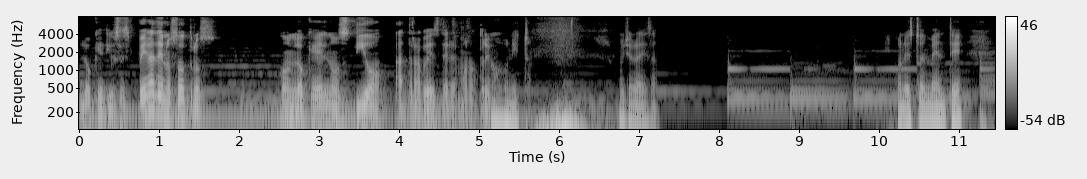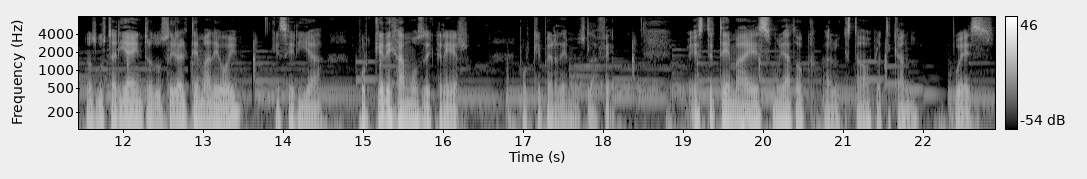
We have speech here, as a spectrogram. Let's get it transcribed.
lo que Dios espera de nosotros con lo que Él nos dio a través del hermano Muy Trejo. bonito. Muchas gracias. Con esto en mente, nos gustaría introducir el tema de hoy, que sería ¿por qué dejamos de creer? ¿Por qué perdemos la fe? Este tema es muy ad hoc a lo que estamos platicando, pues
